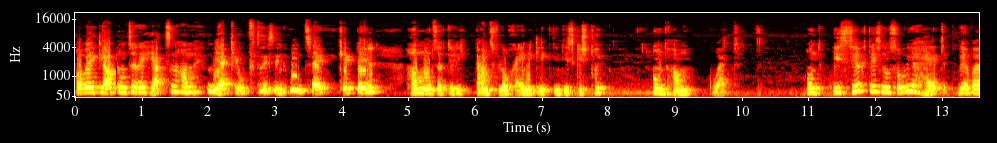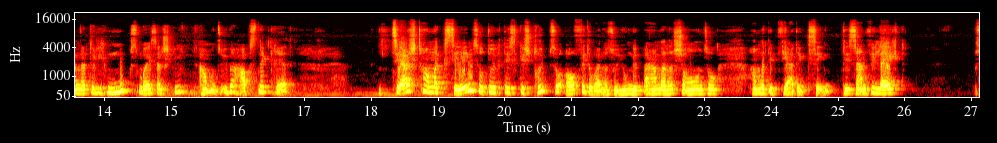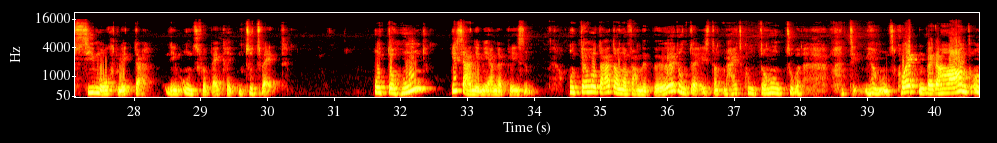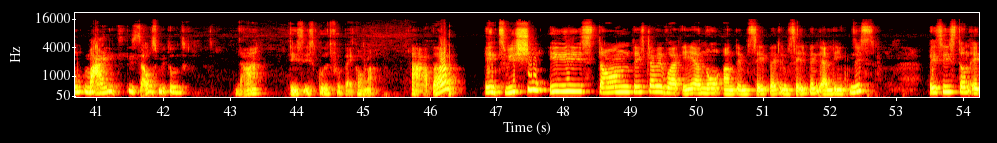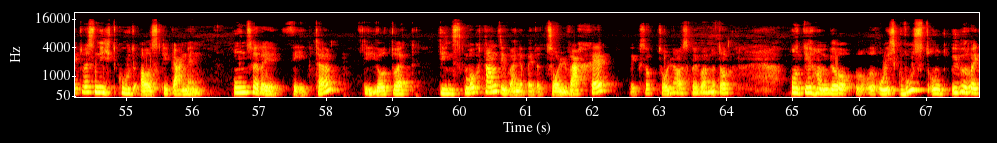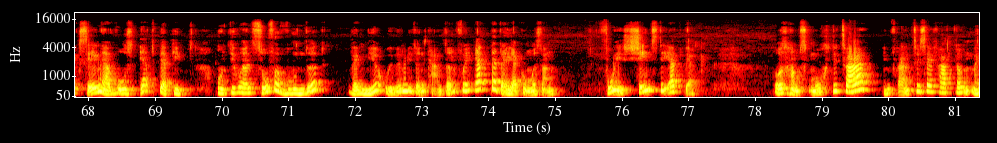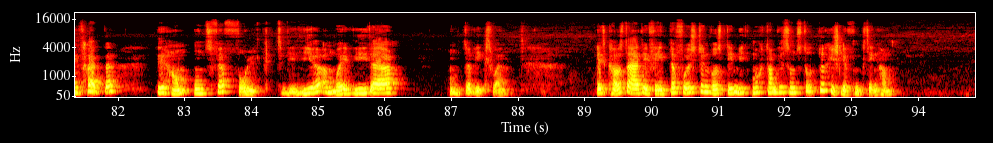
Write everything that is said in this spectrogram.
Aber ich glaube, unsere Herzen haben mehr geklopft als ein Hund sein Gebell, haben uns natürlich ganz flach eingelegt in das Gestrüpp und haben gewartet. Und ich sehe das nur so wie heute. Wir waren natürlich mucksmäuserstill, haben uns überhaupt nicht gerührt. Zuerst haben wir gesehen, so durch das Gestrüpp so auf, da waren so junge Bäume schon und so, haben wir die Pferde gesehen. Die sind vielleicht sieben, acht Meter neben uns vorbeigeritten, zu zweit. Und der Hund ist auch nicht mehr gewesen. Und der hat auch dann auf einmal böd und der ist dann, jetzt kommt der Hund zu. Wir haben uns gehalten bei der Hand und mei, jetzt ist aus mit uns. Na, das ist gut vorbeigegangen. Aber inzwischen ist dann, das glaube ich war eher noch an dem, bei demselben Erlebnis, es ist dann etwas nicht gut ausgegangen. Unsere Väter, die ja dort Dienst gemacht haben, die waren ja bei der Zollwache, wie gesagt, Zollausgabe waren wir da, und die haben ja alles gewusst und überall gesehen, auch wo es Erdbeer gibt. Und die waren so verwundert, weil wir alle mit einem Kantel voll Erdbeer dahergekommen sind. Voll schönste Erdbeer. Was haben sie gemacht, die zwei? im Franzi, sein Vater und mein Vater, die haben uns verfolgt, wie wir einmal wieder unterwegs waren. Jetzt kannst du auch die Väter vorstellen, was die mitgemacht haben, wie sie uns da durchgeschliffen gesehen haben.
